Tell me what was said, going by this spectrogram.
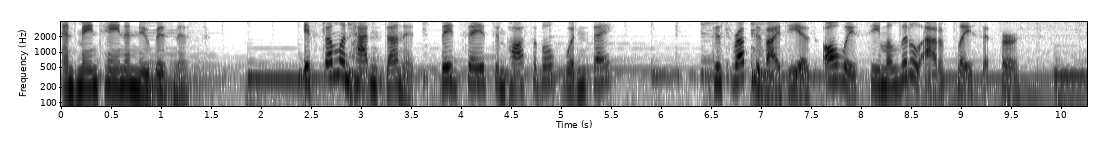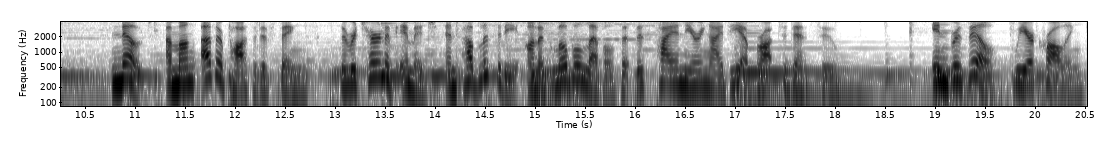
and maintain a new business. If someone hadn't done it, they'd say it's impossible, wouldn't they? Disruptive ideas always seem a little out of place at first. Note, among other positive things, the return of image and publicity on a global level that this pioneering idea brought to Dentsu. In Brazil, we are crawling.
